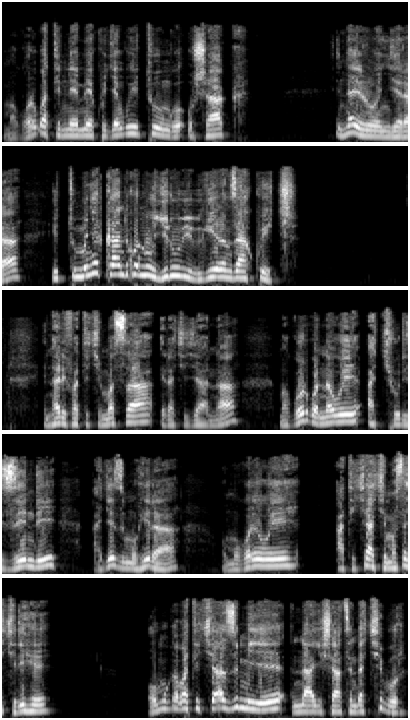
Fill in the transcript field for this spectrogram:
Magorwa ati nemeye kujya nguha itungo ushaka. Intare irongera itumenye kandi ko nugira ubibwira nzakwica. Intare ifata ikimasa irakijyana magorwa nawe acyura izindi ageze imuhira umugore we ati cya kimasa kiri he? Umugabo ati cyazimiye nagishatse ndakibura.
